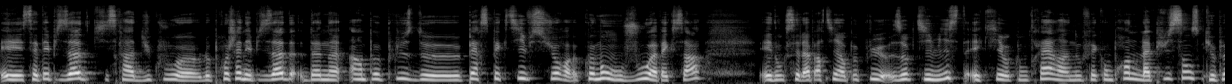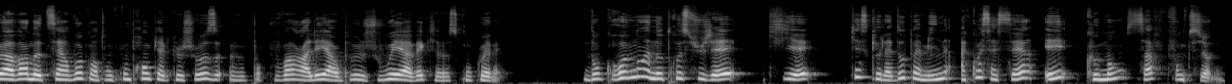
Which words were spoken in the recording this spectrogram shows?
Et cet épisode, qui sera du coup euh, le prochain épisode, donne un peu plus de perspective sur comment on joue avec ça. Et donc c'est la partie un peu plus optimiste et qui au contraire nous fait comprendre la puissance que peut avoir notre cerveau quand on comprend quelque chose euh, pour pouvoir aller un peu jouer avec euh, ce qu'on connaît. Donc revenons à notre sujet qui est qu'est-ce que la dopamine, à quoi ça sert et comment ça fonctionne?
